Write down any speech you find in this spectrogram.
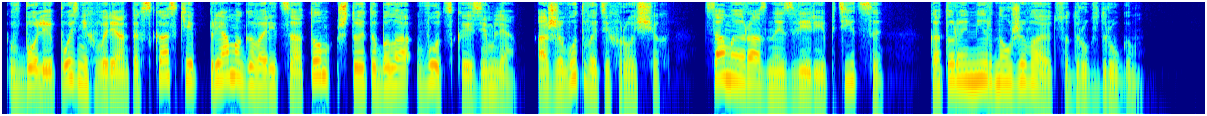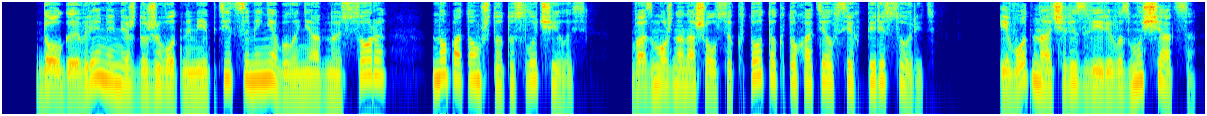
В более поздних вариантах сказки прямо говорится о том, что это была водская земля, а живут в этих рощах самые разные звери и птицы, которые мирно уживаются друг с другом. Долгое время между животными и птицами не было ни одной ссоры, но потом что-то случилось. Возможно, нашелся кто-то, кто хотел всех перессорить. И вот начали звери возмущаться.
